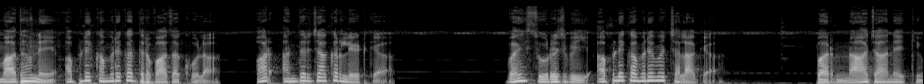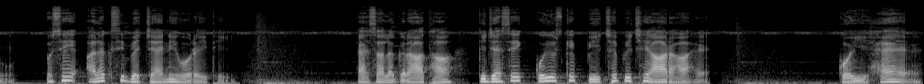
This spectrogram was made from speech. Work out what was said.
माधव ने अपने कमरे का दरवाज़ा खोला और अंदर जाकर लेट गया। वहीं सूरज भी अपने कमरे में चला गया। पर ना जाने क्यों उसे अलग सी बेचैनी हो रही थी। ऐसा लग रहा था कि जैसे कोई उसके पीछे पीछे आ रहा है। कोई है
